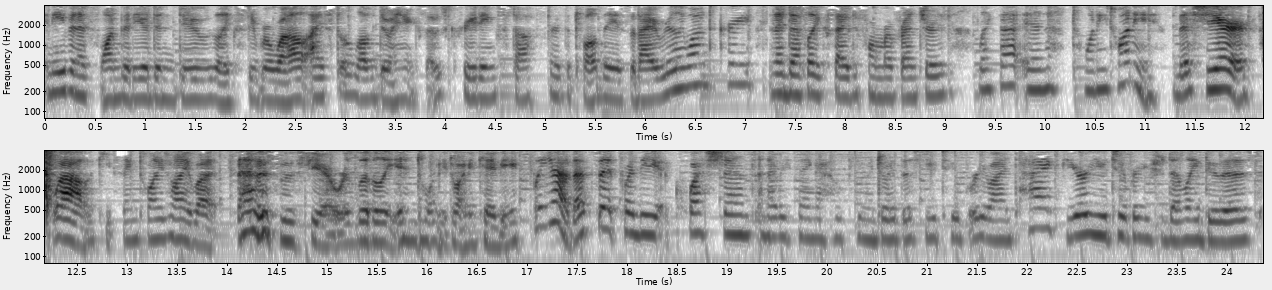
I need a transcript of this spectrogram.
And even if one video didn't do like super well, I still loved doing it because I was creating stuff for the 12 days that I really wanted to create. And I'm definitely excited for more adventures like that in 2020, this year. Wow, I keep saying 2020, but that is this year. We're literally in 2020, Katie. But yeah, that's it for the questions and everything. I hope you enjoyed this YouTube rewind tag. If you're a YouTuber, you should definitely do this.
